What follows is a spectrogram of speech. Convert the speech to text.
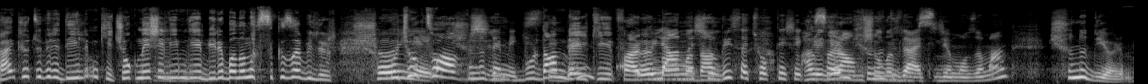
Ben kötü biri değilim ki. Çok neşeliyim diye biri bana nasıl kızabilir? Şöyle, bu çok tuhaf bir şey. demek Buradan istedim. belki farkında Öyle olmadan anlaşıldıysa çok teşekkür ediyorum. Şunu düzelteceğim o zaman. Şunu diyorum.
